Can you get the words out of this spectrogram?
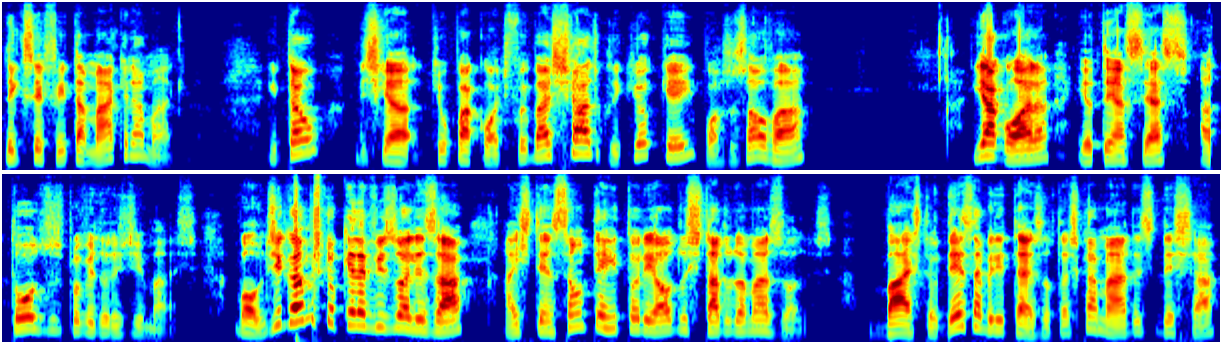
tem que ser feita máquina a máquina. Então, diz que, a, que o pacote foi baixado, clique em OK, posso salvar. E agora eu tenho acesso a todos os provedores de imagem. Bom, digamos que eu queira visualizar a extensão territorial do estado do Amazonas. Basta eu desabilitar as outras camadas e deixar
